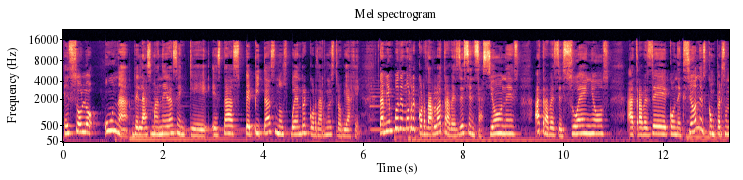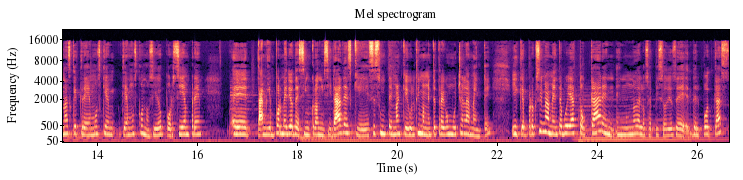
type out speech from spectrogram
es solo una de las maneras en que estas pepitas nos pueden recordar nuestro viaje. También podemos recordarlo a través de sensaciones, a través de sueños, a través de conexiones con personas que creemos que, hemos conocido por siempre. Eh, también por medio de sincronicidades, que ese es un tema que últimamente traigo mucho en la mente y que próximamente voy a tocar en, uno de los episodios del podcast,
